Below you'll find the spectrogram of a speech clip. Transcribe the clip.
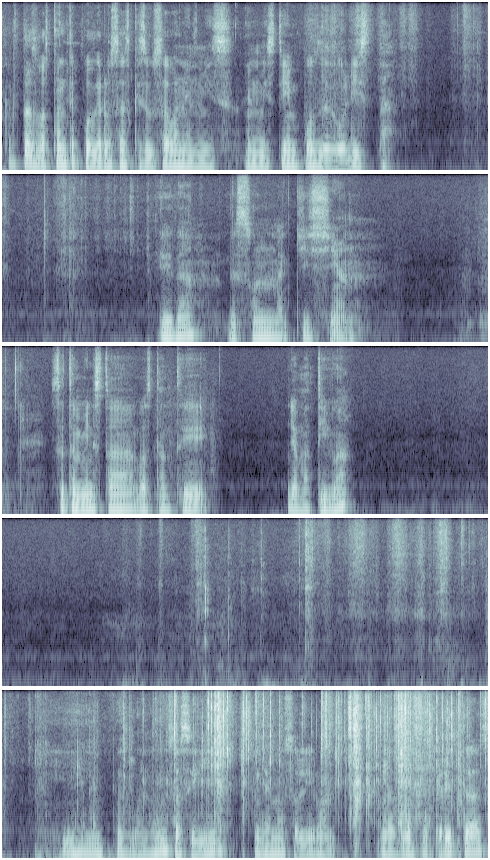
cartas bastante poderosas que se usaban en mis, en mis tiempos de duelista. Eda de Son Magician. Esta también está bastante llamativa. Y pues bueno, vamos a seguir. Ya nos salieron las dos secretas,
